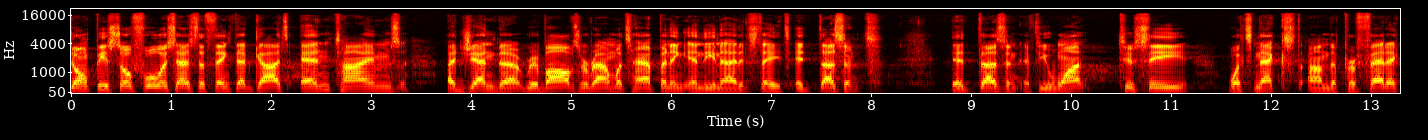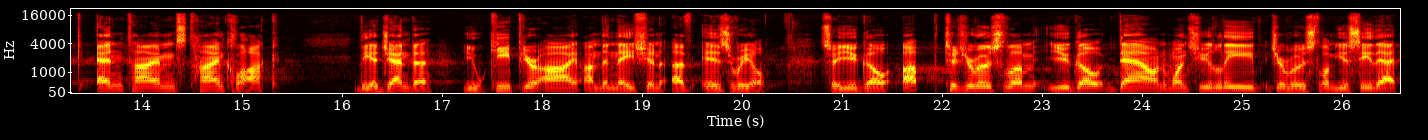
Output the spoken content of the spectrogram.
don't be so foolish as to think that God's end times agenda revolves around what's happening in the United States. It doesn't. It doesn't. If you want to see what's next on the prophetic end times time clock, the agenda, you keep your eye on the nation of Israel. So you go up to Jerusalem, you go down once you leave Jerusalem. You see that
